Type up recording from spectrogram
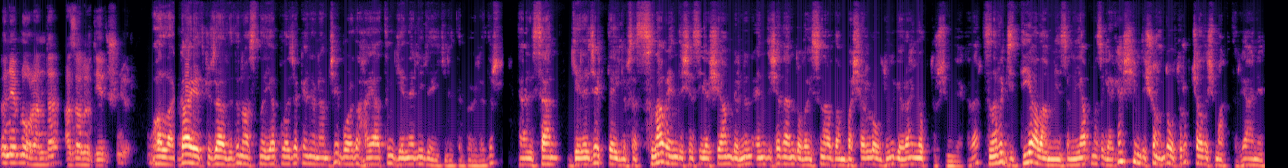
önemli oranda azalır diye düşünüyorum. Valla gayet güzel dedin. Aslında yapılacak en önemli şey bu arada hayatın geneliyle ilgili de böyledir. Yani sen gelecekle ilgili mesela sınav endişesi yaşayan birinin endişeden dolayı sınavdan başarılı olduğunu gören yoktur şimdiye kadar. Sınavı ciddiye alan bir insanın yapması gereken şimdi şu anda oturup çalışmaktır. Yani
